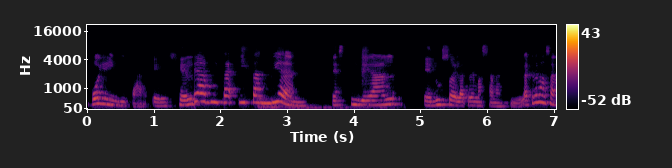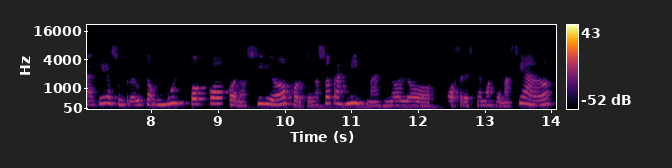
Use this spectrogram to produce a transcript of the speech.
voy a indicar el gel de árnica y también es ideal el uso de la crema sanativa. La crema sanativa es un producto muy poco conocido porque nosotras mismas no lo ofrecemos demasiado,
